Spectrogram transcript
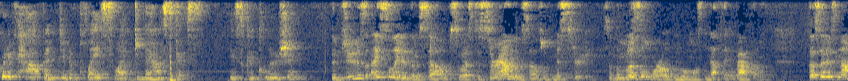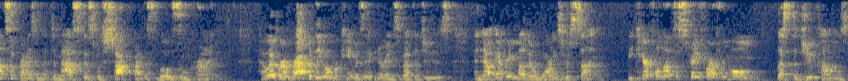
could have happened in a place like Damascus. His conclusion The Jews isolated themselves so as to surround themselves with mystery, so the Muslim world knew almost nothing about them. Thus, it is not surprising that Damascus was shocked by this loathsome crime. However, it rapidly overcame its ignorance about the Jews, and now every mother warns her son Be careful not to stray far from home, lest the Jew comes,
